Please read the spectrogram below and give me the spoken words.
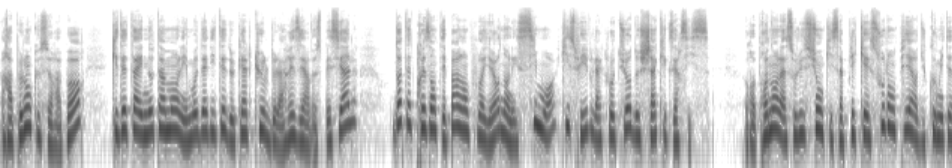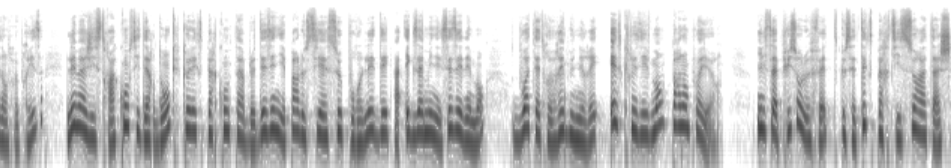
Rappelons que ce rapport, qui détaille notamment les modalités de calcul de la réserve spéciale, doit être présenté par l'employeur dans les six mois qui suivent la clôture de chaque exercice. Reprenant la solution qui s'appliquait sous l'empire du comité d'entreprise, les magistrats considèrent donc que l'expert comptable désigné par le CSE pour l'aider à examiner ces éléments doit être rémunéré exclusivement par l'employeur. Il s'appuie sur le fait que cette expertise se rattache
